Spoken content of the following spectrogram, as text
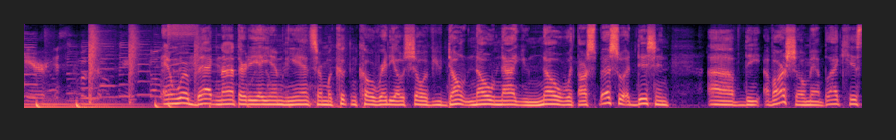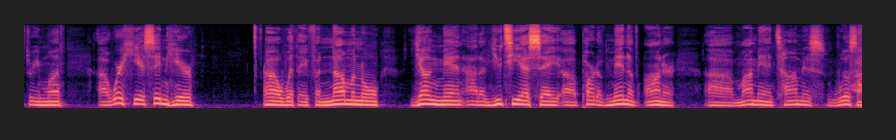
here. It's McCook. And we're back 9:30 a.m. The Answer McCook and Co. Radio Show. If you don't know, now you know. With our special edition of the of our show, man, Black History Month. Uh, we're here, sitting here, uh, with a phenomenal young man out of UTSA, uh, part of Men of Honor. Uh, my man Thomas Wilson.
